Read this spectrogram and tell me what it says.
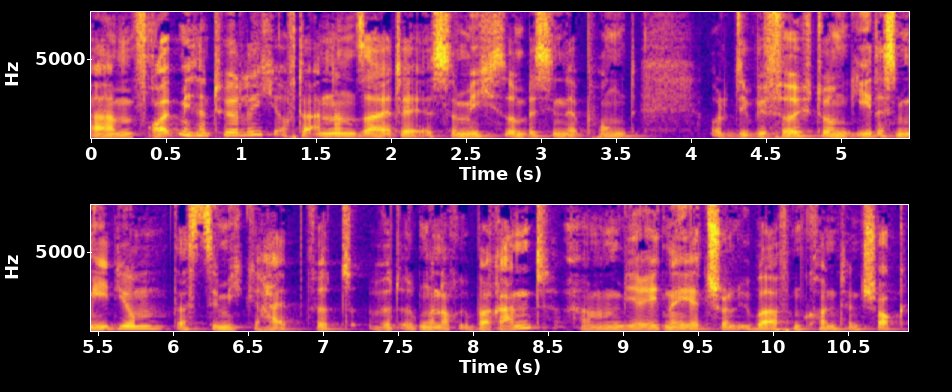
Ähm, freut mich natürlich. Auf der anderen Seite ist für mich so ein bisschen der Punkt oder die Befürchtung, jedes Medium, das ziemlich gehypt wird, wird irgendwann auch überrannt. Ähm, wir reden ja jetzt schon über auf dem Content-Shock.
